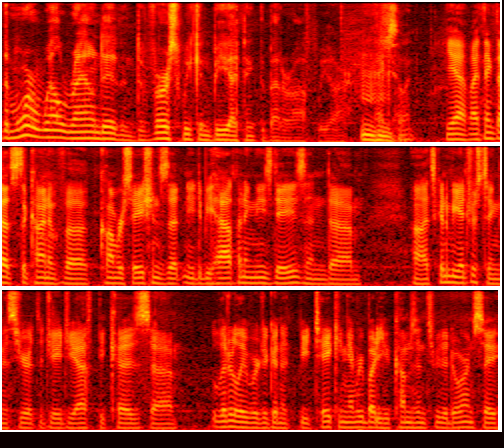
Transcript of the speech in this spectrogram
The more well-rounded and diverse we can be, I think, the better off we are. Mhm. Excellent. Yeah, I think that's the kind of uh, conversations that need to be happening these days, and um, uh, it's going to be interesting this year at the JGF because uh, literally we're going to be taking everybody who comes in through the door and say,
